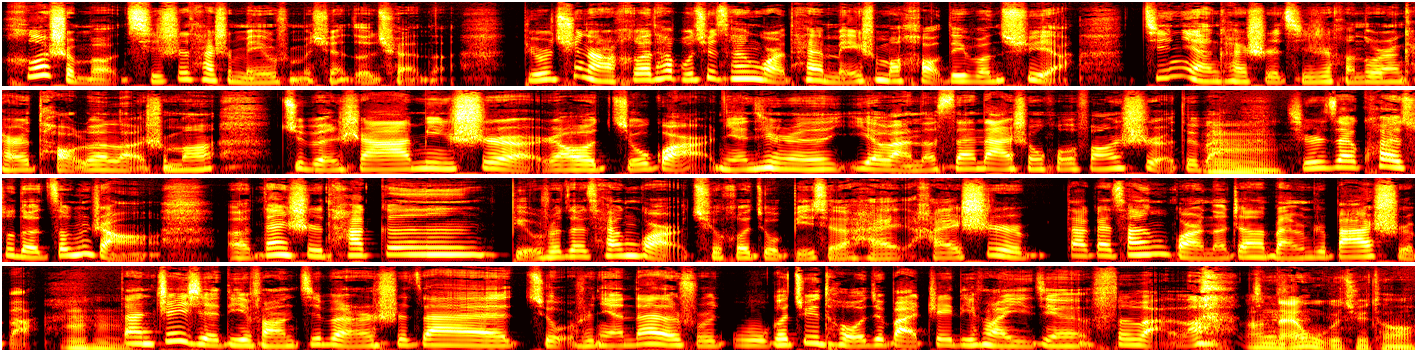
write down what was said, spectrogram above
喝什么，其实他是没有什么选择权的。比如去哪儿喝，他不去餐馆，他也没什么好地方去呀。今年开始，其实很多人开始讨论了，什么剧本杀、密室，然后酒馆，年轻人夜晚的三大生活方式，对吧？嗯，其实，在快速的增长。呃，但是它跟比如说在餐馆去喝酒比起来，还还是大概餐馆呢占了百分之八十吧。嗯，但这些地方基本上是在九十年代的时候，五个巨头就把这地方已经分完了。啊，哪五个巨头？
